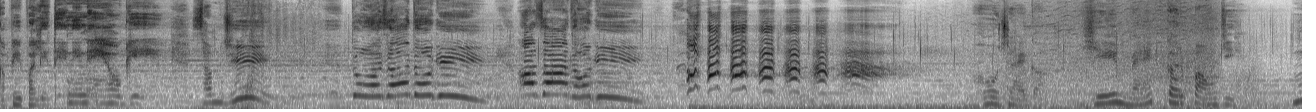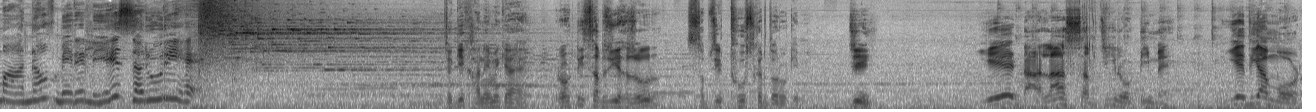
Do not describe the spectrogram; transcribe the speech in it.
कभी बलि देनी नहीं होगी। समझी? तू आज़ाद होगी आज़ाद होगी। हो जाएगा। ये मैं कर पाऊँगी। मानव मेरे लिए ज़रूरी है। जग्गी खाने में क्या है? रोटी सब्ज़ी हजूर। सब्ज़ी ठूस कर दो रोटी में। जी। ये डाला सब्ज़ी रोटी में। ये दिया मोड़।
